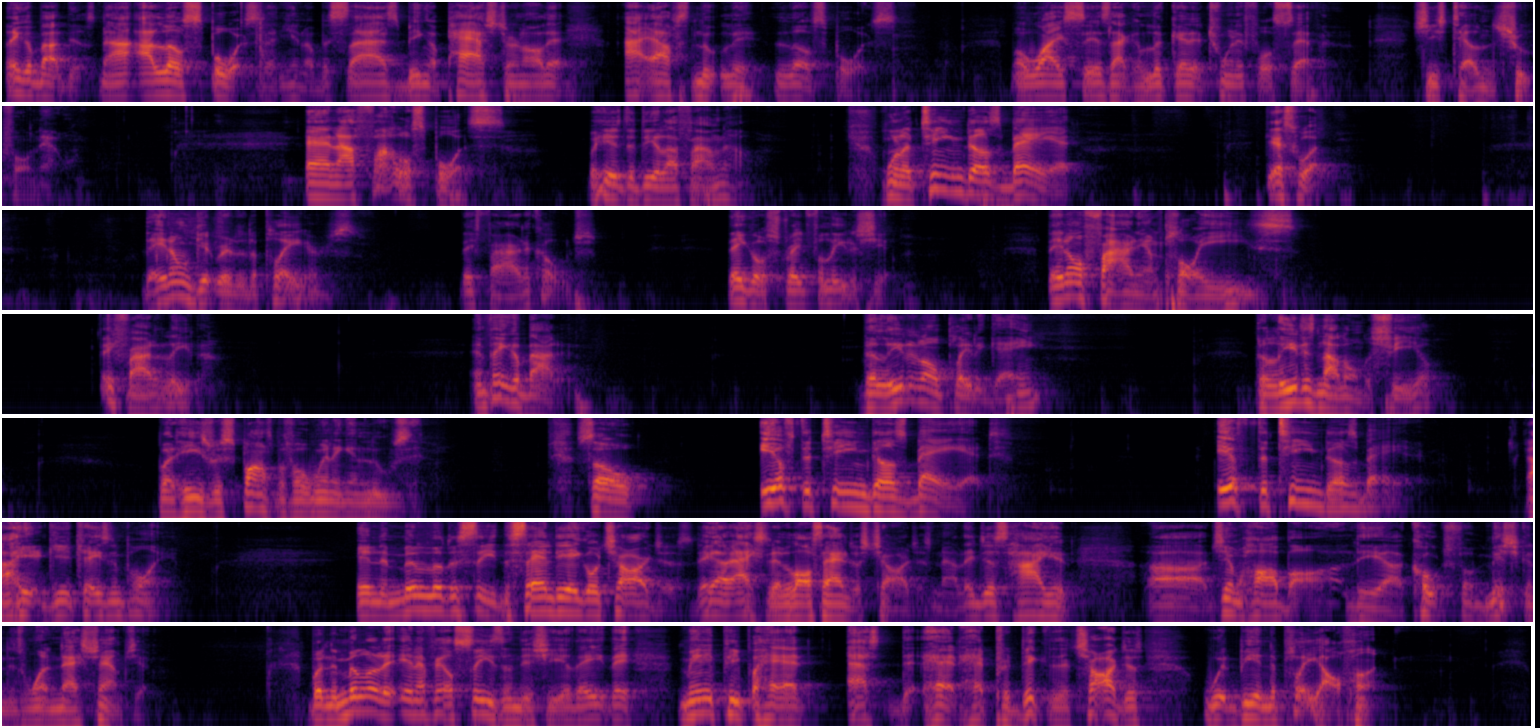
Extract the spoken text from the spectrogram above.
Think about this. Now, I love sports. You know, besides being a pastor and all that, I absolutely love sports. My wife says I can look at it 24 7. She's telling the truth on that one. And I follow sports. But here's the deal I found out when a team does bad, guess what? They don't get rid of the players, they fire the coach. They go straight for leadership. They don't fire the employees, they fire the leader. And think about it. The leader don't play the game. The leader's not on the field. But he's responsible for winning and losing. So if the team does bad, if the team does bad, I give case in point. In the middle of the season, the San Diego Chargers, they are actually the Los Angeles Chargers now. They just hired uh, Jim Harbaugh, the uh, coach from Michigan, that's won national championship. But in the middle of the NFL season this year, they, they many people had had had predicted the Chargers would be in the playoff hunt.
